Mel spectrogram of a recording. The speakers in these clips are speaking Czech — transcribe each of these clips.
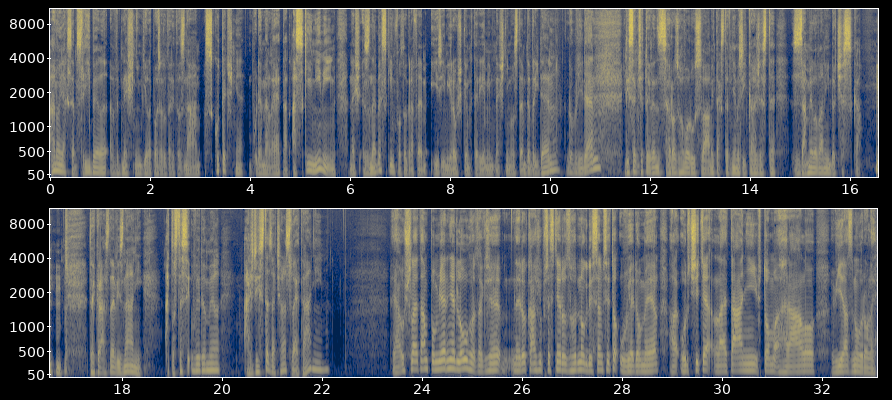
Ano, jak jsem slíbil, v dnešním díle pořadu tady to znám, skutečně budeme létat. A s kým jiným, než s nebeským fotografem Jiřím Jirouškem, který je mým dnešním hostem. Dobrý den. Dobrý den. Když jsem četl jeden z rozhovorů s vámi, tak jste v něm říkal, že jste zamilovaný do Česka. to je krásné vyznání. A to jste si uvědomil, až když jste začal s létáním? Já už létám poměrně dlouho, takže nedokážu přesně rozhodnout, kdy jsem si to uvědomil, ale určitě létání v tom hrálo výraznou roli.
